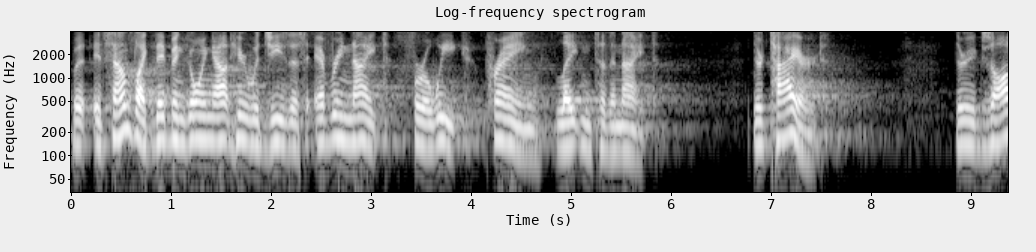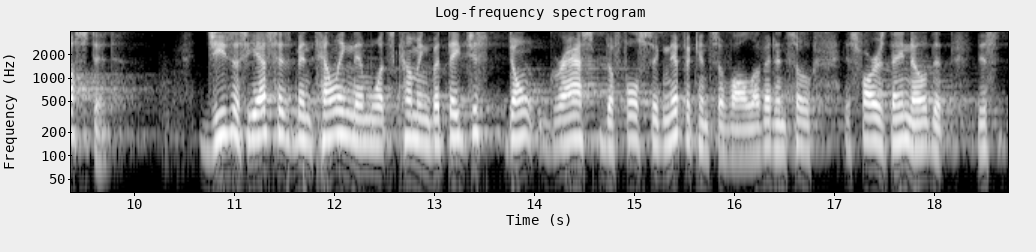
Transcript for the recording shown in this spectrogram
But it sounds like they've been going out here with Jesus every night for a week, praying late into the night. They're tired, they're exhausted. Jesus, yes, has been telling them what's coming, but they just don't grasp the full significance of all of it. And so, as far as they know, that this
